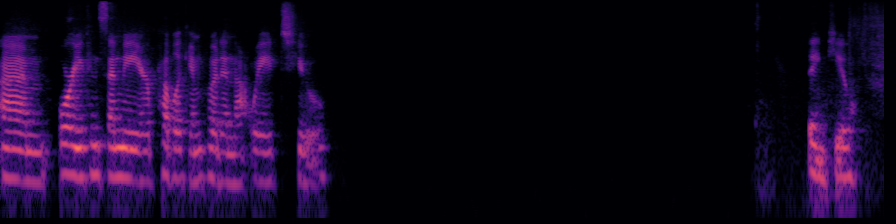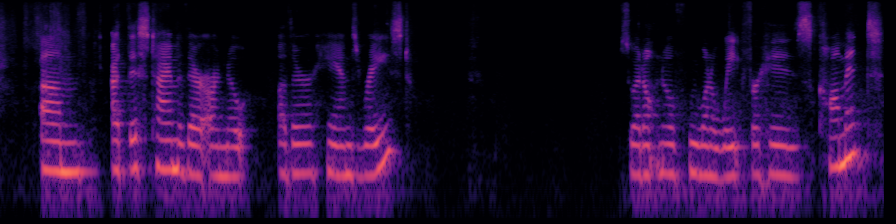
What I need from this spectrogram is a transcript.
Um, or you can send me your public input in that way too. Thank you. Um, At this time, there are no other hands raised. So I don't know if we want to wait for his comment.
